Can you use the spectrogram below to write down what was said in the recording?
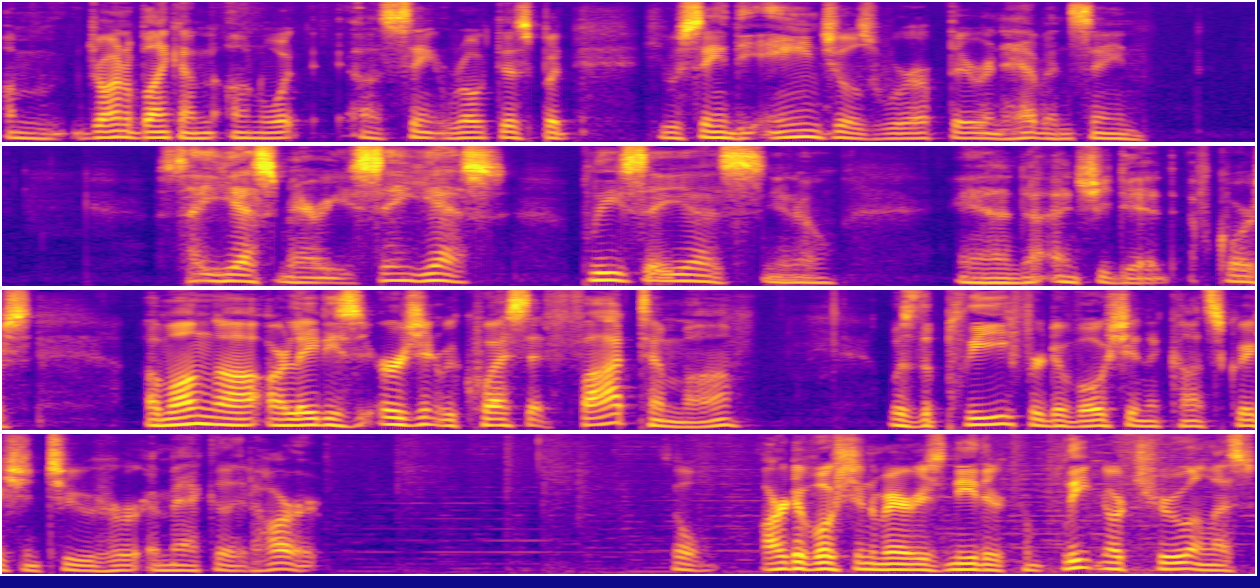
I'm drawing a blank on on what uh, Saint wrote this, but he was saying the angels were up there in heaven saying, "Say yes, Mary. Say yes. Please say yes." You know, and uh, and she did. Of course, among uh, Our Lady's urgent requests at Fatima was the plea for devotion and consecration to her Immaculate Heart. So our devotion to Mary is neither complete nor true unless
